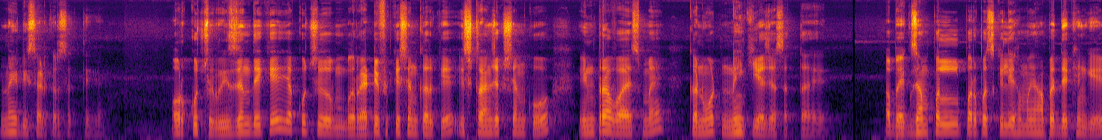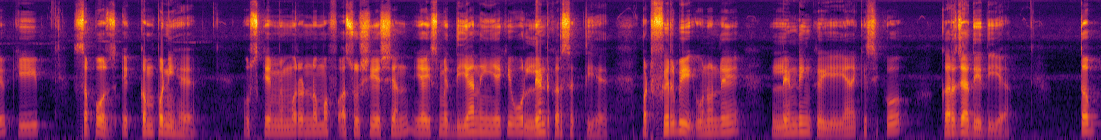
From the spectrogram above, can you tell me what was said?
नहीं डिसाइड कर सकते हैं। और कुछ रीज़न दे के या कुछ रेटिफिकेशन करके इस ट्रांजैक्शन को इंट्रा वॉइस में कन्वर्ट नहीं किया जा सकता है। अब एग्ज़ाम्पल पर्पज़ के लिए हम यहाँ पे देखेंगे कि सपोज़ एक कंपनी है उसके मेमोरेंडम ऑफ़ एसोसिएशन या इसमें दिया नहीं है कि वो लेंड कर सकती है। बट फिर भी उन्होंने लेंडिंग करी है, यानी किसी को कर्जा दे दिया। तब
